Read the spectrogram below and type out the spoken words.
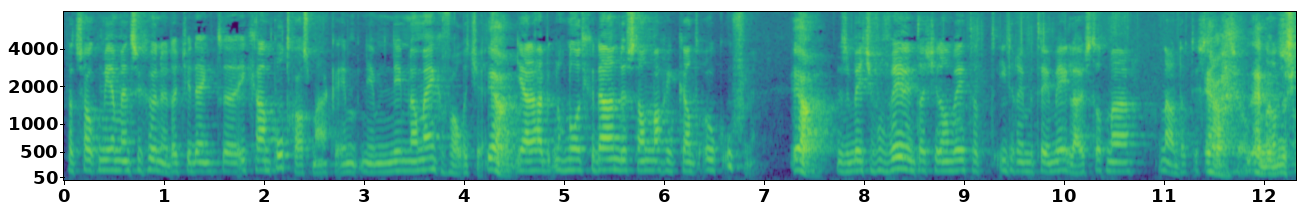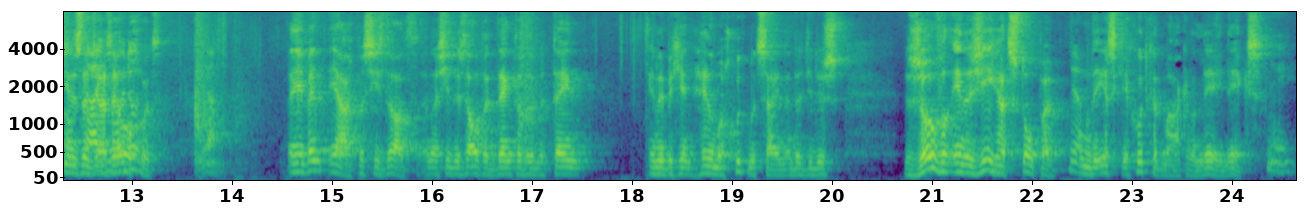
Dat zou ik meer mensen gunnen. Dat je denkt, eh, ik ga een podcast maken. Neem, neem nou mijn gevalletje. Ja. ja, dat heb ik nog nooit gedaan, dus dan mag ik het ook oefenen. Ja, Het is een beetje vervelend dat je dan weet dat iedereen meteen meeluistert, maar nou, dat is ja. niet zo. Maar Anders- misschien is dat juist heel goed. Ja. En je bent, ja, precies dat. En als je dus altijd denkt dat het meteen in het begin helemaal goed moet zijn. En dat je dus zoveel energie gaat stoppen Ja. om de eerste keer goed gaat maken, dan leer je niks. Nee.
